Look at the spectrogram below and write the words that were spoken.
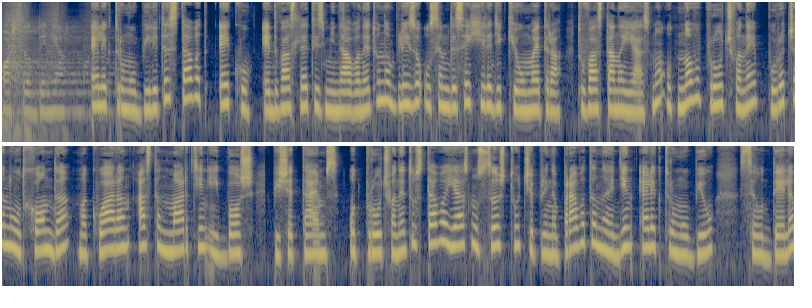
Още от деня. Електромобилите стават еко едва след изминаването на близо 80 000 км. Това стана ясно от ново проучване, поръчано от Honda, McLaren, Aston Martin и Bosch, пише Times. От проучването става ясно също, че при направата на един електромобил се отделя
